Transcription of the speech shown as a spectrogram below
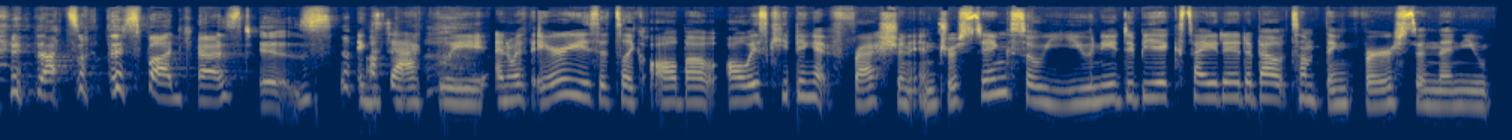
that's what this podcast is. exactly. And with Aries, it's like all about always keeping it fresh and interesting. So you need to be excited about something first, and then you,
